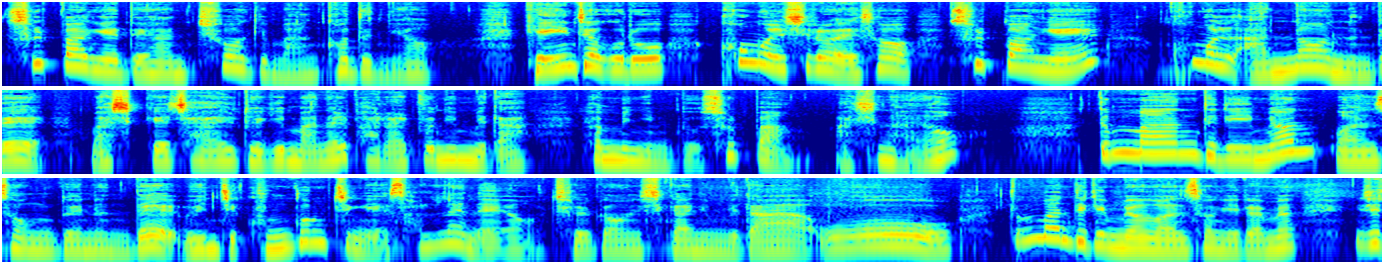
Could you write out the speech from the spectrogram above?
술빵에 대한 추억이 많거든요. 개인적으로 콩을 싫어해서 술빵에 콩을 안 넣었는데 맛있게 잘 되기만을 바랄 뿐입니다. 현미님도 술빵 아시나요? 뜻만 들이면 완성되는데 왠지 궁금증에 설레네요. 즐거운 시간입니다. 오, 뜻만 들이면 완성이라면 이제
